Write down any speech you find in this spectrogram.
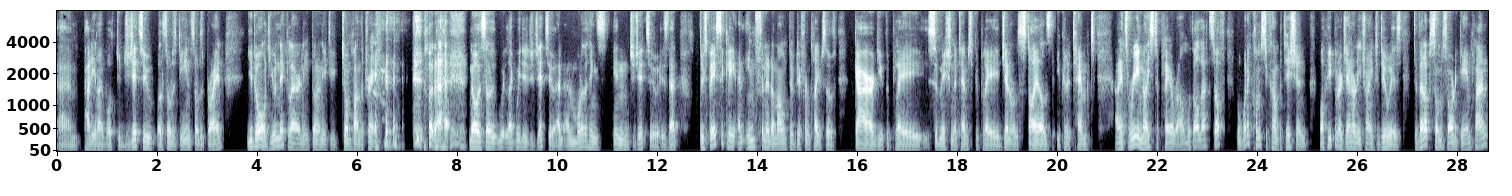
um, Paddy and I both do jiu-jitsu. Well, so does Dean. So does Brian. You don't. You and Nicola are going to need to jump on the train. but uh, no, so we, like we do jiu-jitsu, and and one of the things in jiu-jitsu is that there's basically an infinite amount of different types of guard. You could play submission attempts you could play general styles that you could attempt. And it's really nice to play around with all that stuff. But when it comes to competition what people are generally trying to do is develop some sort of game plan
